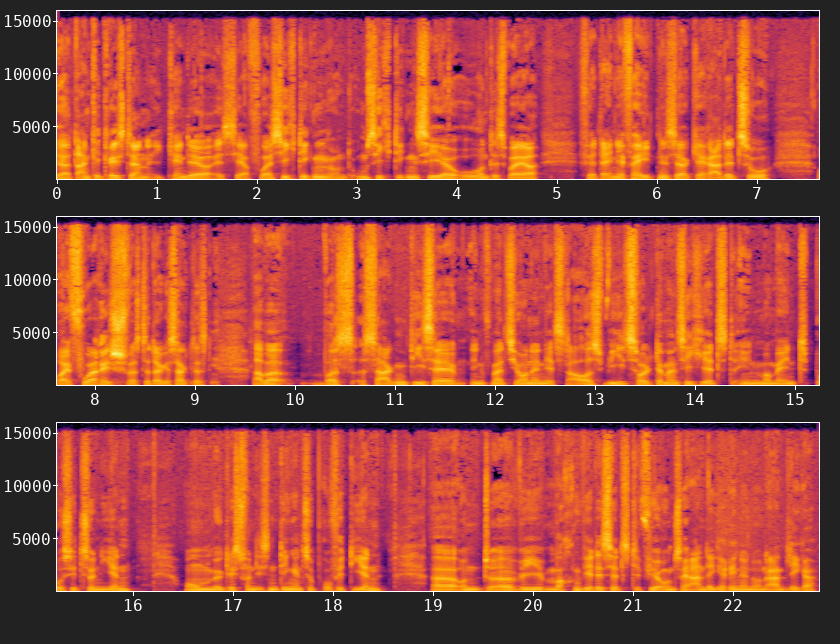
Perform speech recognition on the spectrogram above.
Ja, danke Christian. Ich kenne ja als sehr vorsichtigen und umsichtigen CIO und es war ja für deine Verhältnisse ja geradezu euphorisch, was du da gesagt hast. Aber was sagen diese Informationen jetzt aus? Wie sollte man sich jetzt im Moment positionieren, um möglichst von diesen Dingen zu profitieren? Äh, und äh, wie machen wir das jetzt für unsere Anlegerinnen und Anleger?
